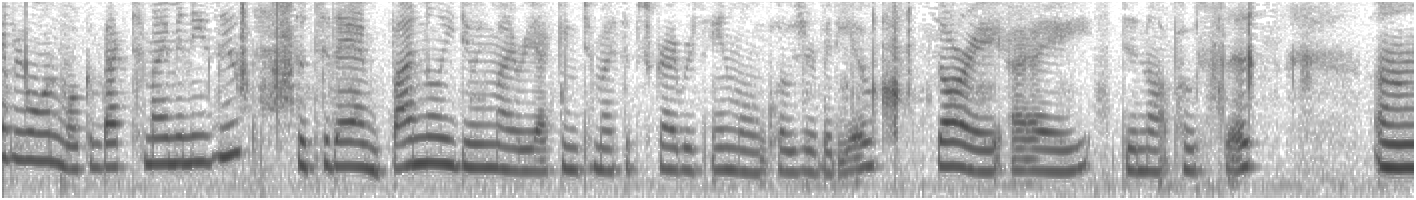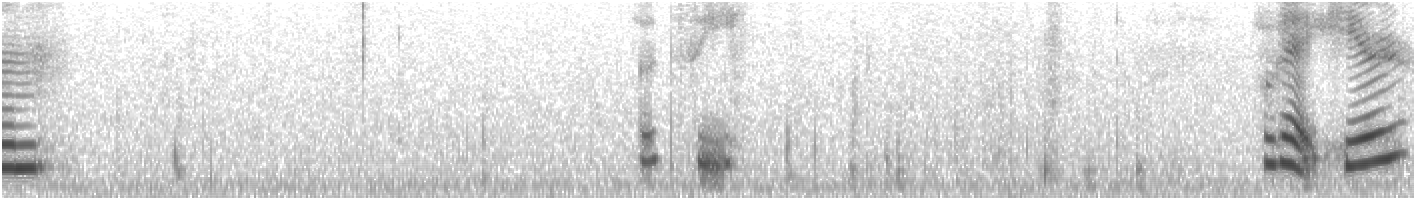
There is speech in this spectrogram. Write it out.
everyone, welcome back to my mini zoo. So today I'm finally doing my reacting to my subscribers animal enclosure video. Sorry I did not post this. Um Let's see. Okay, here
